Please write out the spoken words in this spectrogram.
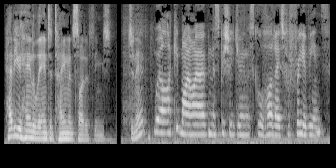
How do you handle the entertainment side of things? Jeanette? Well, I keep my eye open, especially during the school holidays, for free events.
